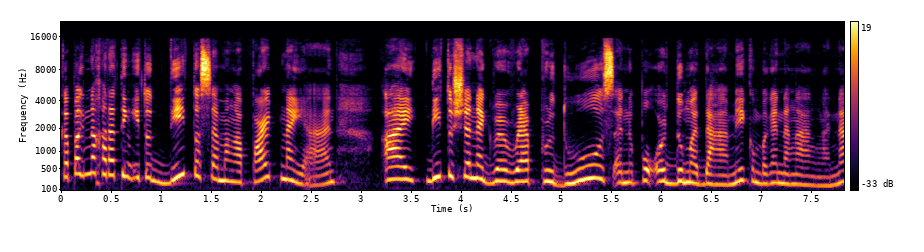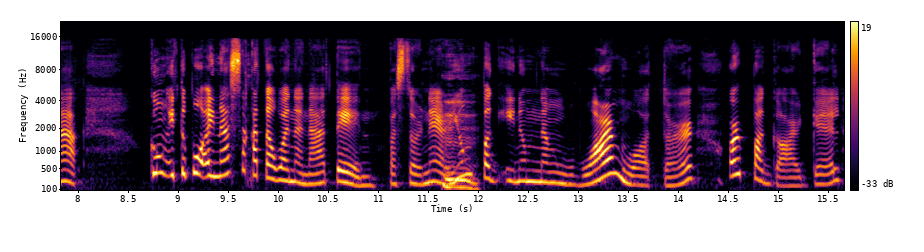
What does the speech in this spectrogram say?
Kapag nakarating ito dito sa mga part na yan, ay dito siya nagre-reproduce ano po, or dumadami, kumbaga nanganganak. Kung ito po ay nasa katawan na natin, Pastor Nair, Mm. yung pag-inom ng warm water or pag-gargle,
